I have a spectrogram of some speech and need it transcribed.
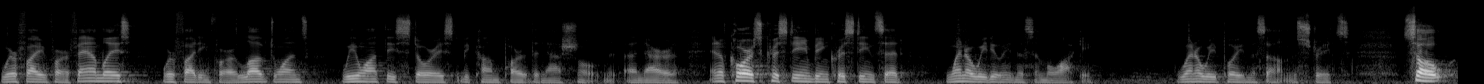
We're fighting for our families, we're fighting for our loved ones. We want these stories to become part of the national uh, narrative. And of course, Christine, being Christine, said, When are we doing this in Milwaukee? When are we putting this out in the streets? So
